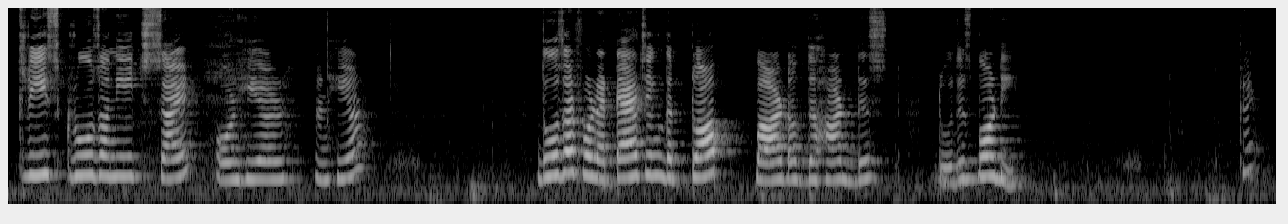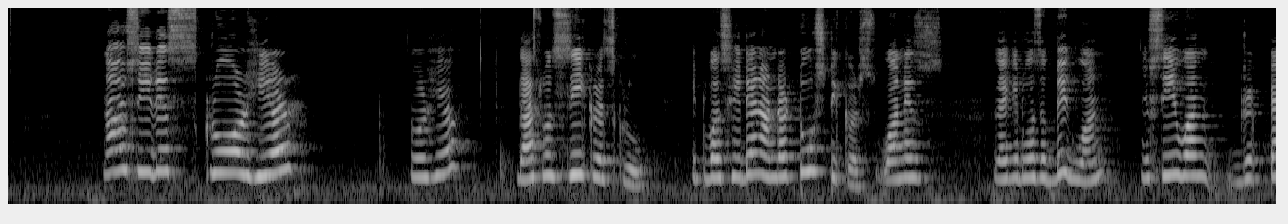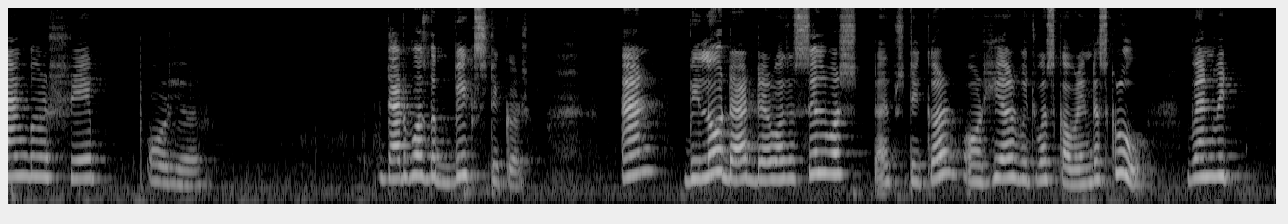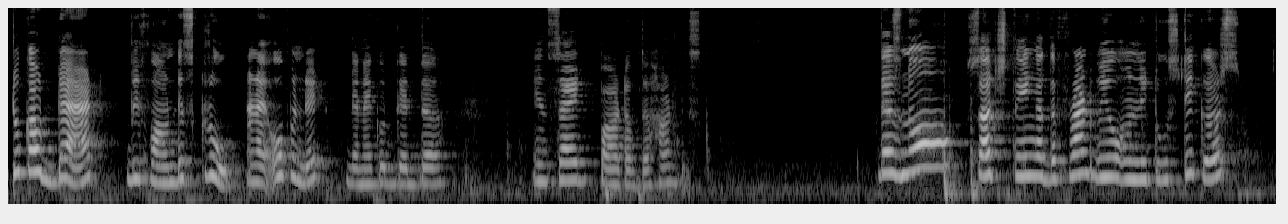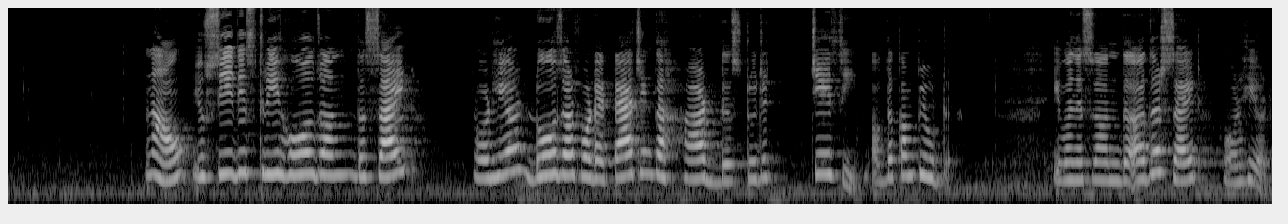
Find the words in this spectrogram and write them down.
three screws on each side or here and here. Those are for attaching the top part of the hard disk to this body. Okay. Now you see this screw over here, over here. That's one secret screw. It was hidden under two stickers. One is like it was a big one. You see one rectangular shape over here. That was the big sticker. And Below that there was a silver type sticker or here which was covering the screw. When we took out that we found the screw and I opened it then I could get the inside part of the hard disk. There's no such thing at the front view only two stickers. Now you see these three holes on the side over here those are for attaching the hard disk to the chassis of the computer even it's on the other side or here.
